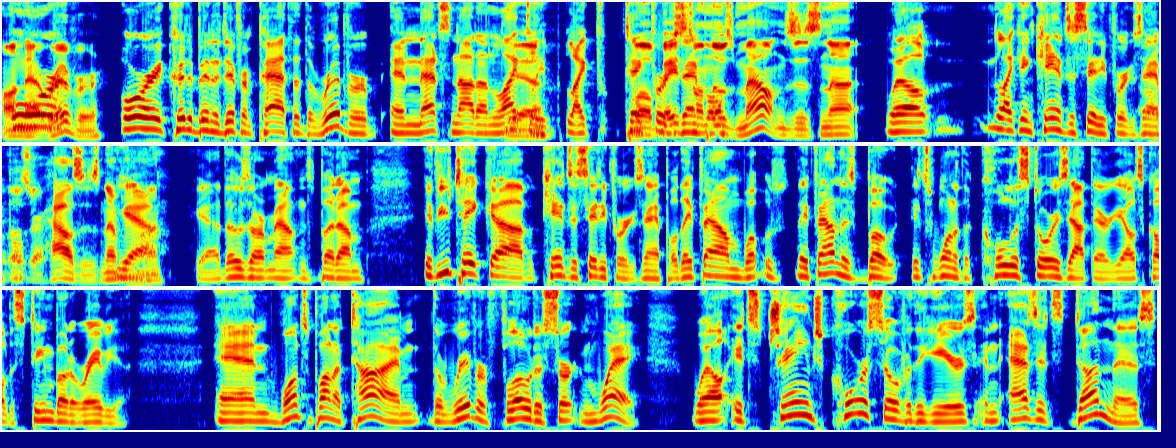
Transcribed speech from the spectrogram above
on that river. or it could have been a different path of the river, and that's not unlikely. Yeah. Like take well, for based example, on those mountains, it's not. well, like in Kansas City, for example. Those are houses. Never yeah, mind. yeah, those are mountains. But um, if you take uh, Kansas City for example, they found what was they found this boat. It's one of the coolest stories out there, y'all. It's called the Steamboat Arabia. And once upon a time, the river flowed a certain way. Well, it's changed course over the years, and as it's done this,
